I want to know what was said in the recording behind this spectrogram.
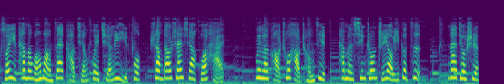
所以他们往往在考前会全力以赴，上刀山下火海。为了考出好成绩，他们心中只有一个字，那就是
